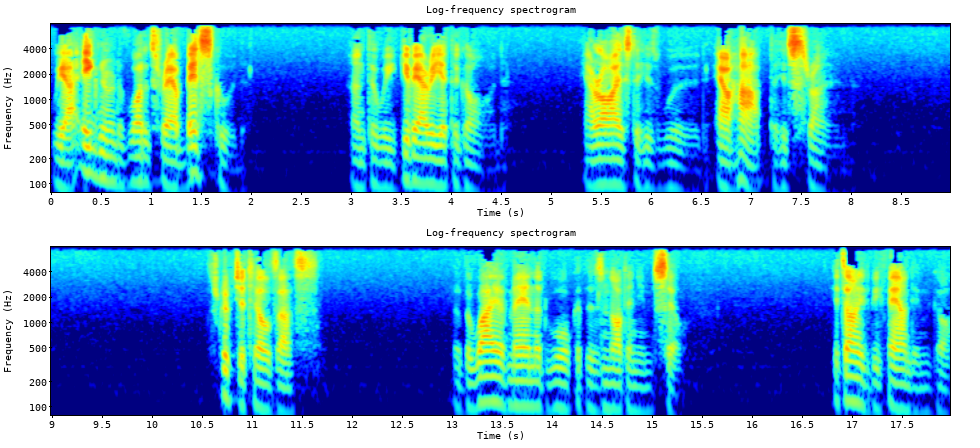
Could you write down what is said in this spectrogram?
We are ignorant of what is for our best good until we give our ear to God, our eyes to His Word, our heart to His throne. Scripture tells us that the way of man that walketh is not in himself. It's only to be found in God.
